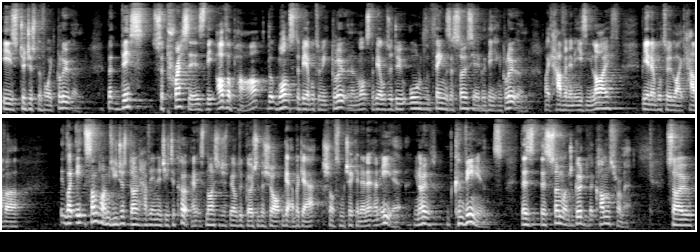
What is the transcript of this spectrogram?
is to just avoid gluten. But this suppresses the other part that wants to be able to eat gluten and wants to be able to do all the things associated with eating gluten, like having an easy life, being able to like have a like it, sometimes you just don't have the energy to cook and it's nice to just be able to go to the shop, get a baguette, shove some chicken in it and eat it. You know, convenience. There's, there's so much good that comes from it. So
